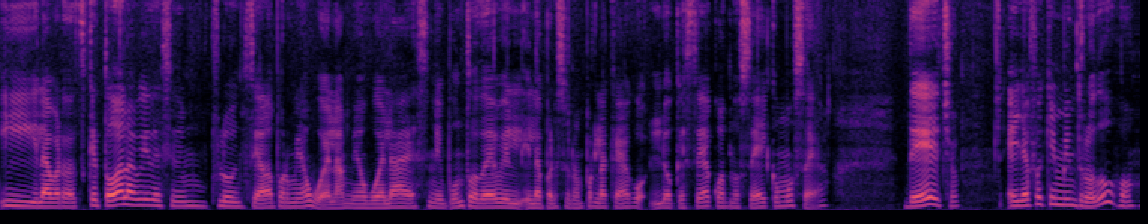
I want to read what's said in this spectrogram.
y la verdad es que toda la vida he sido influenciada por mi abuela. Mi abuela es mi punto débil y la persona por la que hago lo que sea, cuando sea y como sea. De hecho, ella fue quien me introdujo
